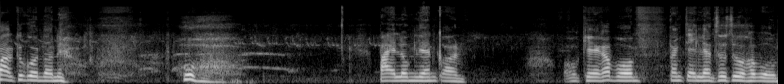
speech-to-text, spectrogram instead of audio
มากๆทุกคนตอนนี้โอ้ ไปโรงเรียนก่อน โอเคครับผม ตั้งใจเรียนสู้ๆครับผม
